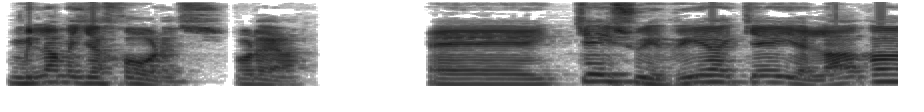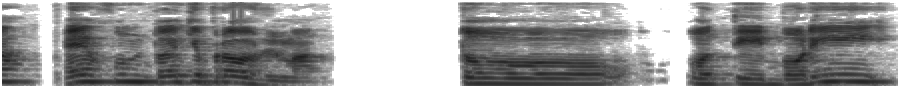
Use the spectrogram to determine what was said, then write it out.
μιλάμε για χώρες. Ωραία. Ε, και η Σουηδία και η Ελλάδα έχουν το ίδιο πρόβλημα. Το ότι μπορεί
